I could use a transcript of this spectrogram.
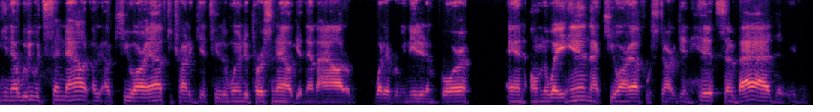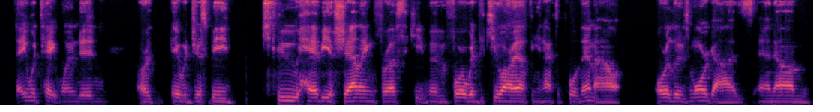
you know, we would send out a, a QRF to try to get to the wounded personnel, get them out, or whatever we needed them for. And on the way in, that QRF would start getting hit so bad that they would take wounded, or it would just be too heavy a shelling for us to keep moving forward the QRF, and you'd have to pull them out or lose more guys. And um,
